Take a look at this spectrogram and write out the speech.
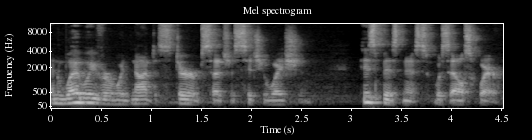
and Webweaver would not disturb such a situation. His business was elsewhere.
